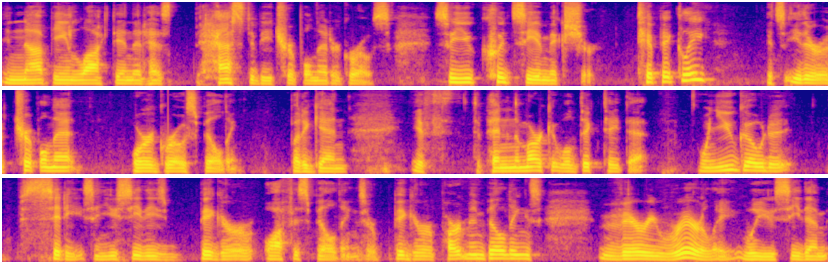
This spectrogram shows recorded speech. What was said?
and not being locked in that has has to be triple net or gross. So you could see a mixture. Typically, it's either a triple net or a gross building. But again, if depending the market will dictate that. When you go to cities and you see these bigger office buildings or bigger apartment buildings, very rarely will you see them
